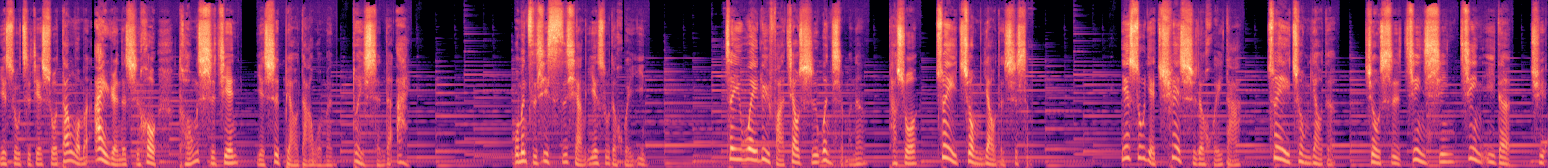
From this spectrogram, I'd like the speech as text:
耶稣直接说：“当我们爱人的时候，同时间也是表达我们对神的爱。”我们仔细思想耶稣的回应。这一位律法教师问什么呢？他说：“最重要的是什么？”耶稣也确实的回答：“最重要的就是尽心尽意的。”去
